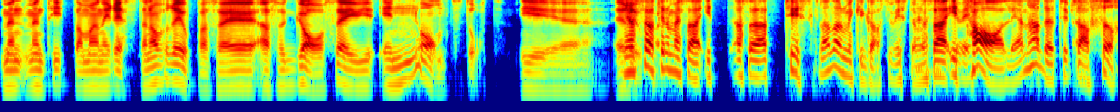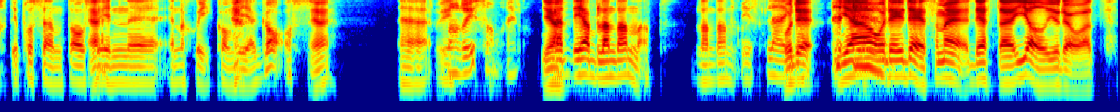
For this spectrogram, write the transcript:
Men, men tittar man i resten av Europa så är alltså gas är ju enormt stort i eh, Europa. Jag såg till och med så här, alltså att Tyskland hade mycket gas, det visste jag, Ja, men så här. Italien hade typ så här 40 procent av sin eh, energi kom via gas. Ja, Eh, Från ryssarna. Eller? ja. ja. bland annat. Bland annat. Och det, ja, och det är ju det som är, detta gör ju då att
